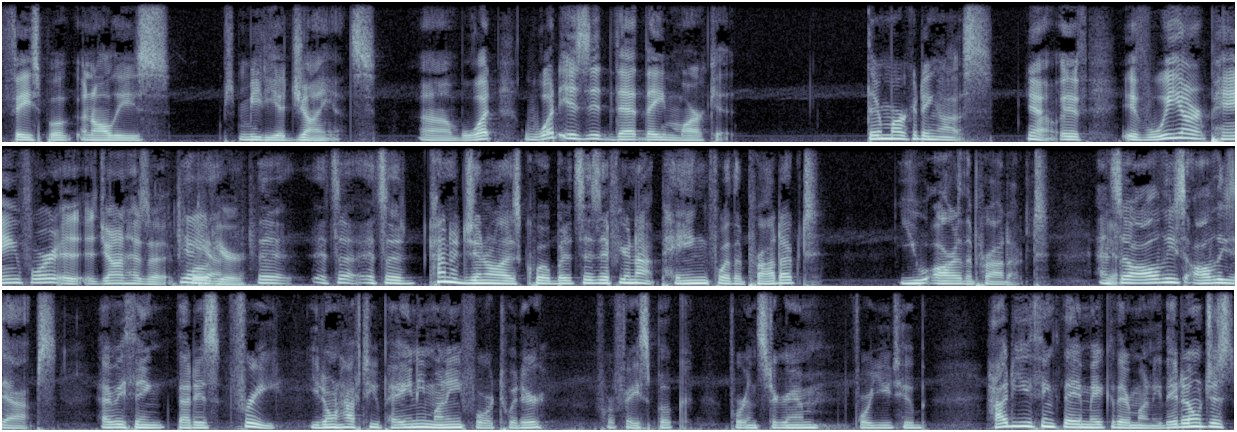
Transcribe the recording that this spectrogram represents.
Facebook and all these media giants. Um, what what is it that they market? They're marketing us. Yeah, if if we aren't paying for it, uh, John has a quote here. The- it's a it's a kind of generalized quote, but it says if you're not paying for the product, you are the product. And Yeah. so all these all these apps, everything that is free, you don't have to pay any money for Twitter, for Facebook, for Instagram, for YouTube. How do you think they make their money? They don't just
